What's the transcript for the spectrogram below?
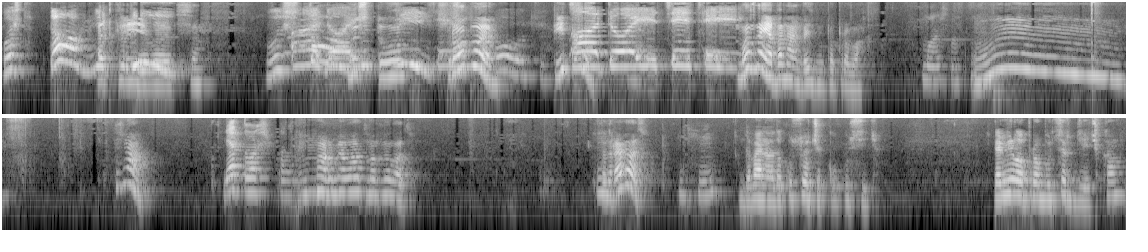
Вы что мне отклеиваются. Вы что Ну что, пробуем пиццу? Можно я банан возьму попробую? Можно. М, Вкусно. Я тоже. М, Мармелад, мармелад. Понравилось? Мгм. Давай, надо кусочек укусить. Камила пробует сердечко.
